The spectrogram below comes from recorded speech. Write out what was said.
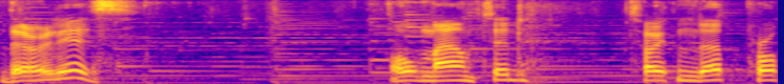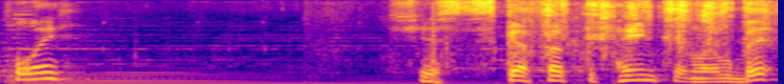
There it is. All mounted, tightened up properly. Just scuff up the paint a little bit.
